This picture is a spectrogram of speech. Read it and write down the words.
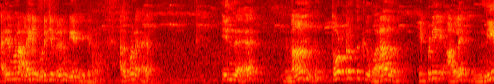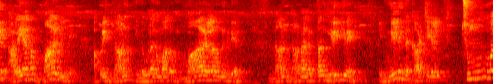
அதே போல அலைகள் முடிஞ்ச பிறகு நீர் இருக்கிறது. அதுபோல இந்த நான் தோற்றத்துக்கு வராதது எப்படி அலை நீர் அலையாக மாறவில்லை? அப்படி நான் இந்த உலகமாக மாறலாம் ஒன்றும் கிடையாது. நான் நானாகத்தான் இருக்கிறேன். என்னில் இந்த காட்சிகள் சும்மா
